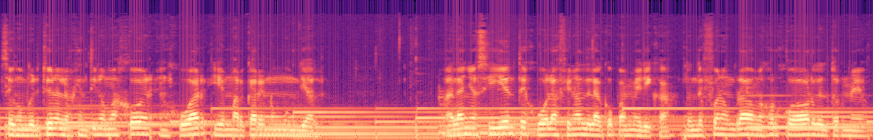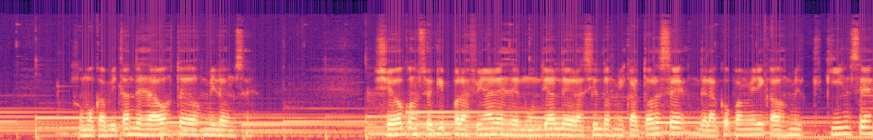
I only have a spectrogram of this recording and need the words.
se convirtió en el argentino más joven en jugar y en marcar en un Mundial. Al año siguiente jugó la final de la Copa América, donde fue nombrado mejor jugador del torneo, como capitán desde agosto de 2011. Llegó con su equipo a las finales del Mundial de Brasil 2014, de la Copa América 2015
